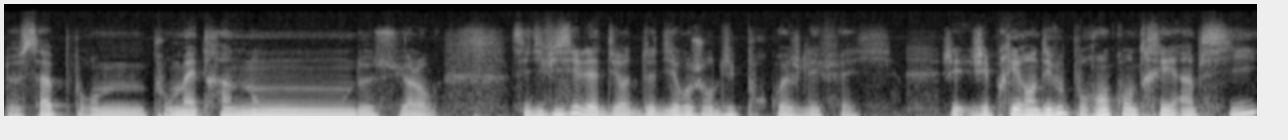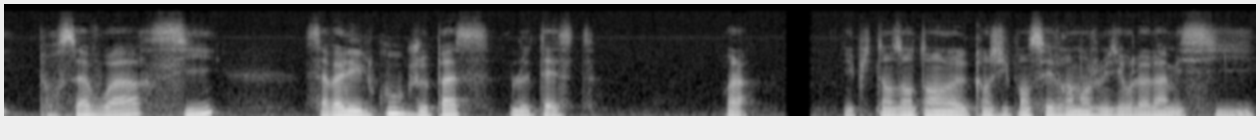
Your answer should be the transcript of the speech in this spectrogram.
de ça, pour, pour mettre un nom dessus. Alors, c'est difficile de dire, aujourd'hui pourquoi je l'ai fait. J'ai pris rendez-vous pour rencontrer un psy pour savoir si ça valait le coup que je passe le test. Voilà. Et puis de temps en temps, quand j'y pensais vraiment, je me disais, oh là là, mais si,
